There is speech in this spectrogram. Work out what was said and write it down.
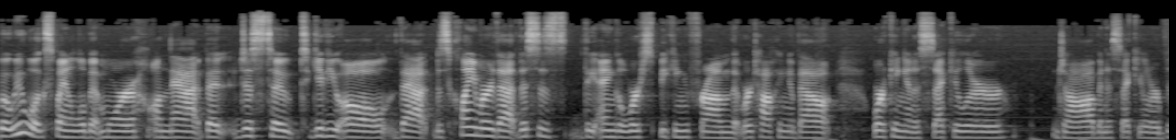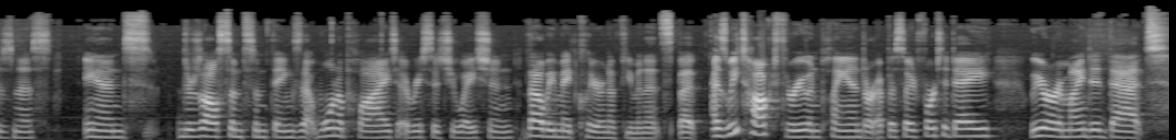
But we will explain a little bit more on that. But just to, to give you all that disclaimer that this is the angle we're speaking from, that we're talking about working in a secular job in a secular business. And there's also some things that won't apply to every situation. That'll be made clear in a few minutes. But as we talked through and planned our episode for today, we were reminded that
